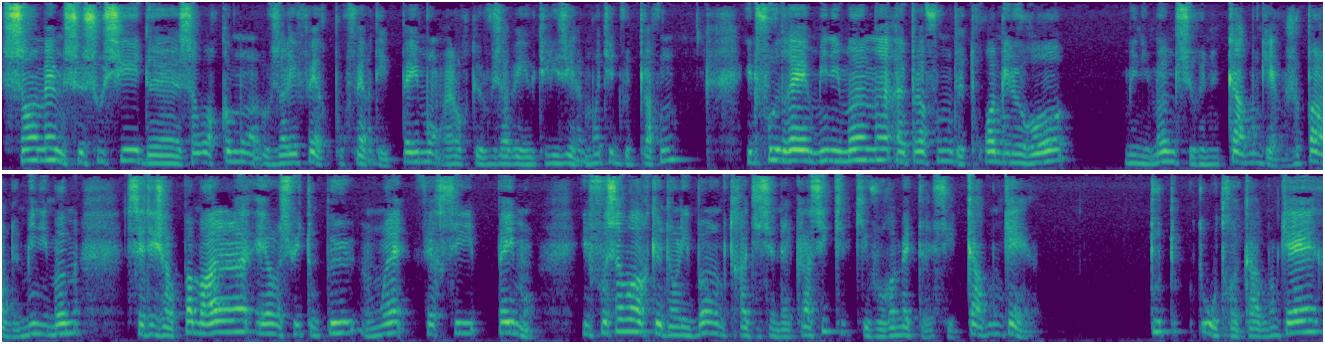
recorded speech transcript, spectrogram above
sans même se soucier de savoir comment vous allez faire pour faire des paiements alors que vous avez utilisé la moitié de votre plafond, il faudrait minimum un plafond de 3000 euros minimum sur une carte bancaire. Je parle de minimum, c'est déjà pas mal et ensuite on peut au moins faire ses paiements. Il faut savoir que dans les banques traditionnelles classiques qui vous remettent ces cartes bancaires, toute autre carte bancaire,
